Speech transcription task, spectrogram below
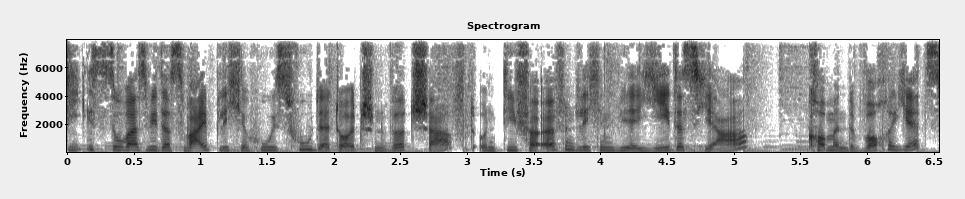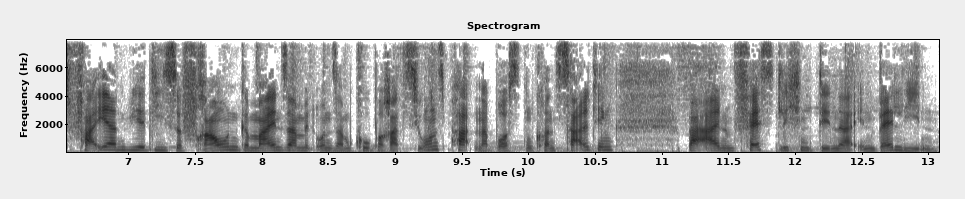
die ist sowas wie das weibliche Who is Who der deutschen Wirtschaft und die veröffentlichen wir jedes Jahr kommende Woche jetzt feiern wir diese Frauen gemeinsam mit unserem Kooperationspartner Boston Consulting bei einem festlichen Dinner in Berlin.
